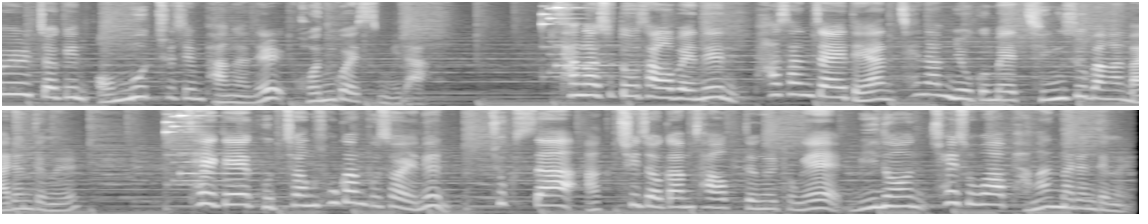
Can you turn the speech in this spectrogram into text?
효율적인 업무 추진 방안을 권고했습니다. 상하수도 사업에는 파산자에 대한 체납 요금의 징수 방안 마련 등을 세계 구청 소관 부서에는 축사 악취 저감 사업 등을 통해 민원 최소화 방안 마련 등을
